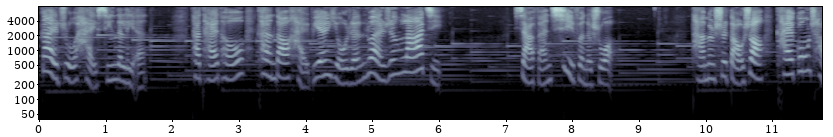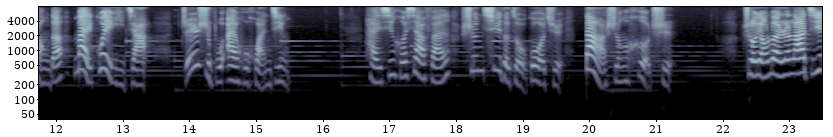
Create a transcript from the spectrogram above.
盖住海星的脸。他抬头看到海边有人乱扔垃圾。夏凡气愤地说：“他们是岛上开工厂的卖贵一家。”真是不爱护环境！海星和夏凡生气地走过去，大声呵斥：“这样乱扔垃圾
